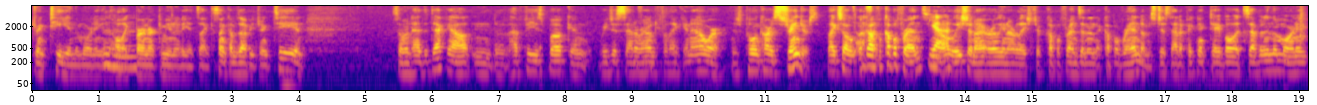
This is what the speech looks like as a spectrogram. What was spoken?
drink tea in the morning in the whole like mm-hmm. burner community. It's like sun comes up, you drink tea and someone had the deck out and the Hafiz book and we just sat around for like an hour just pulling cards strangers like so a, That's awesome. a couple friends you Yeah. know alicia and i early in our relationship a couple friends and then a couple randoms just at a picnic table at seven in the morning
